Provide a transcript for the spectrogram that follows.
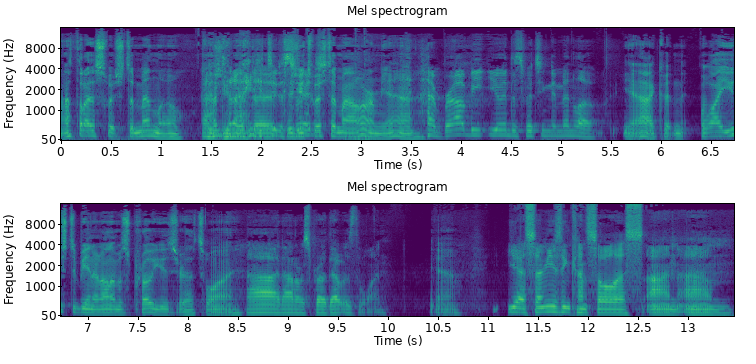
I thought I switched to Menlo Oh, because you, did I hit get the- you to 'cause you twisted my arm. Yeah, I browbeat you into switching to Menlo. yeah. I couldn't. Well, I used to be an anonymous pro user. That's why. Ah, Anonymous Pro, that was the one. Yeah. Yes, yeah, so I'm using Consolas on um,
